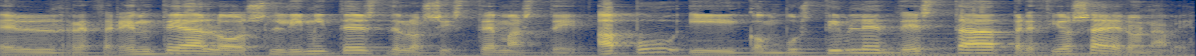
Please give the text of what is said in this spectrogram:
el referente a los límites de los sistemas de APU y combustible de esta preciosa aeronave.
